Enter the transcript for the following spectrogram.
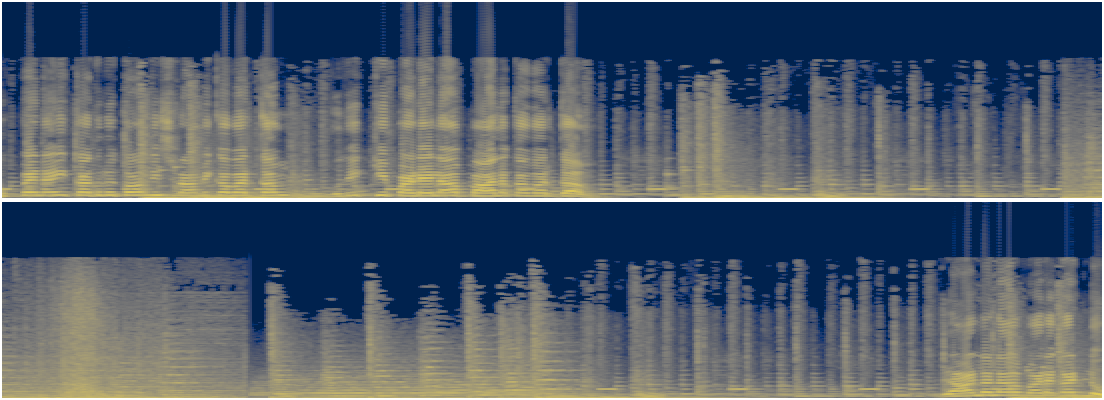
ఉప్పెనై కదులుతోంది శ్రామిక వర్గం. ఉదిక్కి పడేలా పాలక వర్గం. రాళ్ళల వడగడ్లు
